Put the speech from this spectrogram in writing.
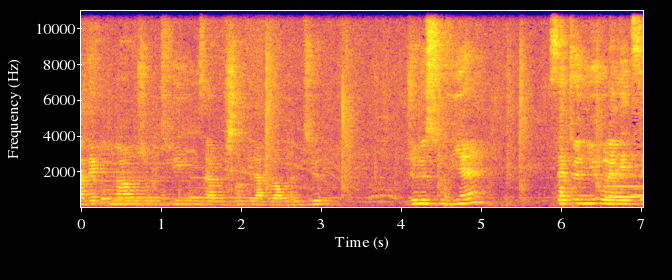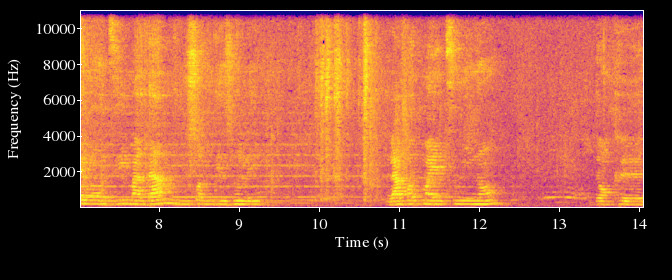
avec moi aujourd'hui. Nous allons chanter la gloire de Dieu. Je me souviens, cette nuit où les médecins m'ont dit, Madame, nous sommes désolés. L'avortement est imminent. Donc, euh,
